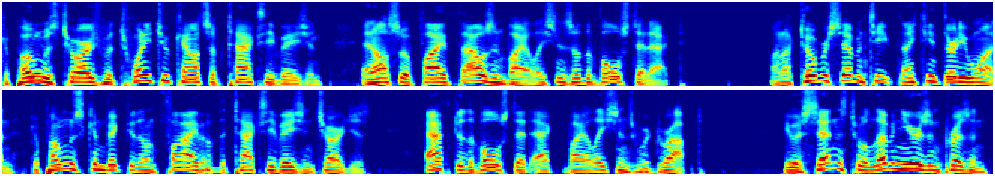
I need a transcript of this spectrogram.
Capone was charged with 22 counts of tax evasion and also 5,000 violations of the Volstead Act. On October 17, 1931, Capone was convicted on five of the tax evasion charges after the Volstead Act violations were dropped. He was sentenced to 11 years in prison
